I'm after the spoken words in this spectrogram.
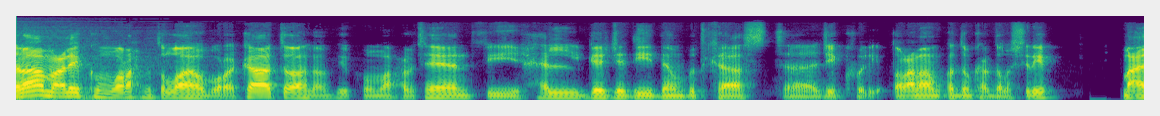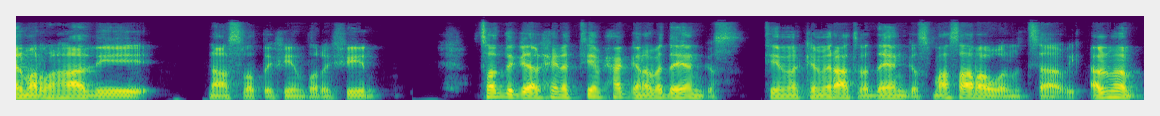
السلام عليكم ورحمة الله وبركاته، أهلا فيكم ومرحبتين في حلقة جديدة من بودكاست آه، جيك كولي، طبعا أنا مقدمك عبد الله الشريف، معي المرة هذه ناس لطيفين ظريفين. تصدق الحين ال team حقنا بدأ ينقص، team الكاميرات بدأ ينقص، ما صار أول متساوي، المهم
